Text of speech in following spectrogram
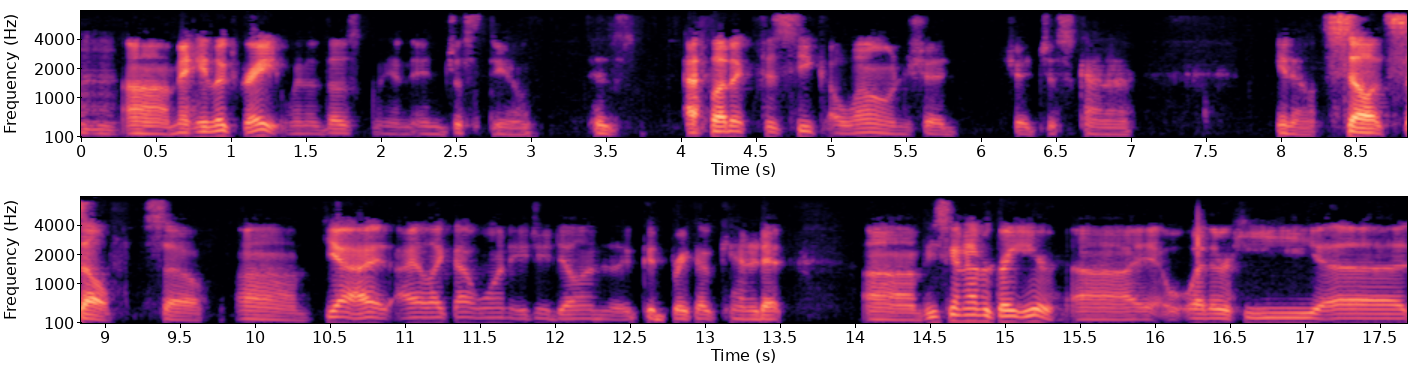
mm-hmm. um, and he looked great when those and, and just you know his athletic physique alone should should just kind of you know sell itself. So um, yeah, I, I like that one. AJ Dillon, a good breakout candidate. Um, he's gonna have a great year. Uh, whether he uh,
